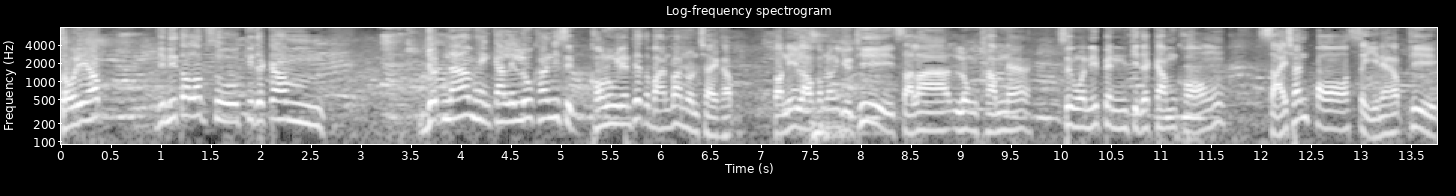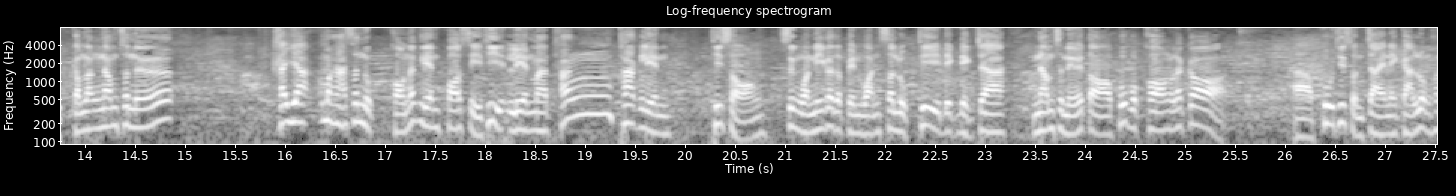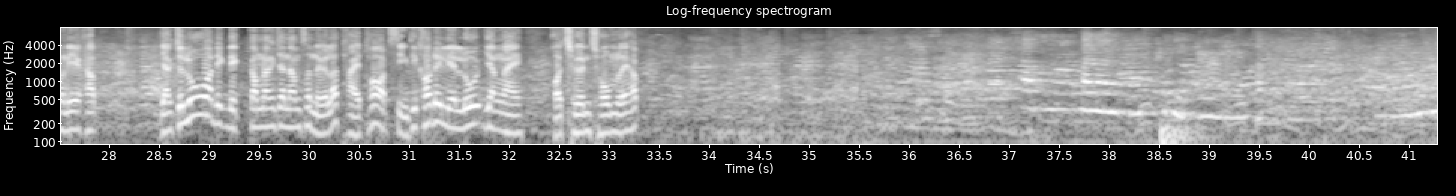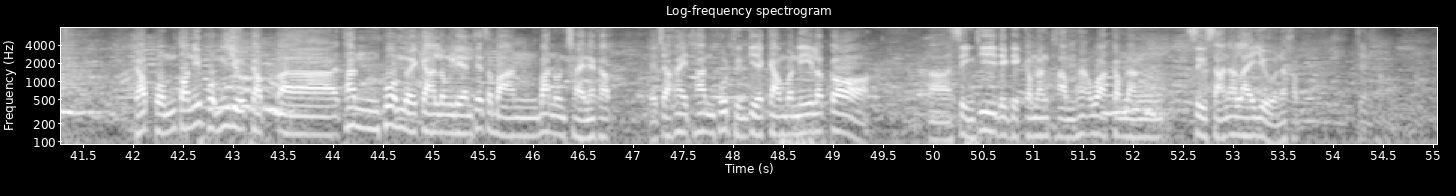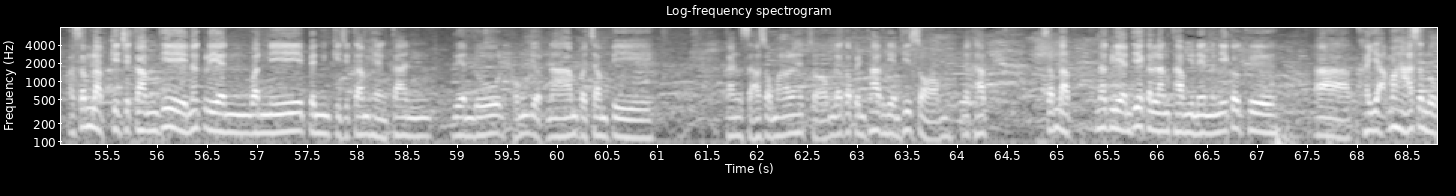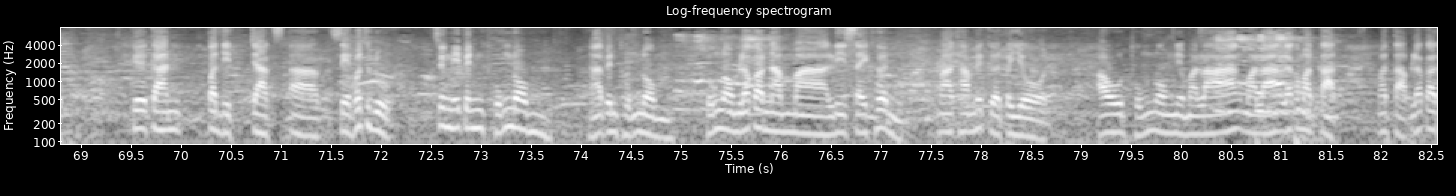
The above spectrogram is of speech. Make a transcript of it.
สวัสดีครับ ยินดีต้อนรับสู่กิจกรรมหยดน้ำแห่งการเรียนรู้ครั้งที่ 10 ของโรงเรียนเทศบาลบ้านนนชัยครับ ตอนนี้เรากำลังอยู่ที่ศาลาลงธรรมนะ ซึ่งวันนี้เป็นกิจกรรมของสายชั้นป .4 นะครับ ที่กำลังนำเสนอ ขยะมหาสนุกของนักเรียนป .4 ที่เรียนมาทั้งภาคเรียนที่ 2 ซึ่งวันนี้ก็จะเป็นวันสรุปที่เด็กๆ จะนำเสนอต่อผู้ปกครองและก็อ่าผู้ที่สนใจในการร่วมครั้งนี้ครับ อยากจะรู้ว่าเด็กๆกำลังจะนำเสนอและถ่ายทอดสิ่งที่เขาได้เรียนรู้ยังไง ขอเชิญชมเลยครับ ครับผมตอนนี้ผมอยู่กับอ่าท่านผู้อำนวยการโรงเรียนเทศบาลบ้านนนชัยนะครับเดี๋ยวจะให้ท่านพูดถึงกิจกรรมวันนี้ แล้วก็อ่าสิ่งที่เด็กๆกำลังทำฮะว่ากำลังสื่อสารอะไรอยู่นะครับ สำหรับกิจกรรมที่นักเรียนวันนี้เป็นกิจกรรมแห่งการเรียนรู้ของหยดน้ำประจำปี การศึกษา 2552 แล้วก็เป็นภาคเรียนที่ 2 นะครับสำหรับนักเรียนที่กำลังทำอยู่ในวันนี้ก็คืออขยะมหาสนุก คือการประดิษฐ์จากเศษวัสดุ ซึ่งนี้เป็นถุงนมนะเป็นถุงนม ถุงนมแล้วก็นำมารีไซเคิลมาทำให้เกิดประโยชน์ เอาถุงนมเนี่ยมาล้างมาล้างแล้วก็มาตัดมาตัดแล้วก็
